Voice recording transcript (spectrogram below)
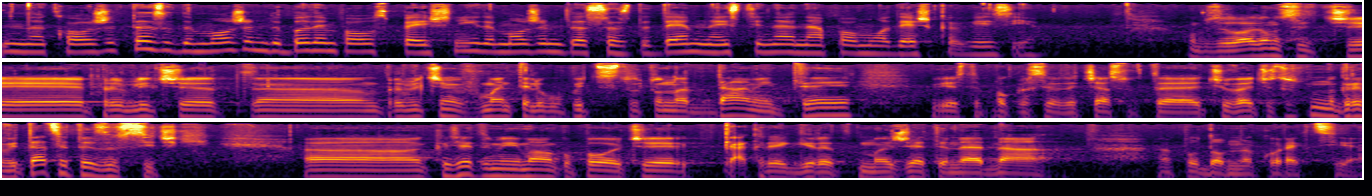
на кожата, за да можем да бъдем по-успешни и да можем да създадем наистина една по-младежка визия. Обзалагам се, че привличат, привличаме в момента любопитството на дамите. Вие сте по-красивата част от човечеството, но гравитацията е за всички. А, кажете ми малко повече как реагират мъжете на една подобна корекция.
